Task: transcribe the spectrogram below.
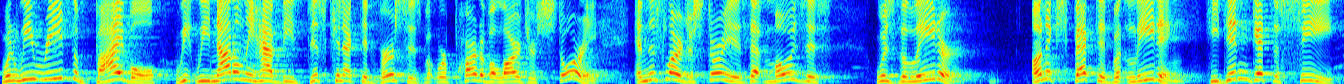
when we read the Bible, we, we not only have these disconnected verses, but we're part of a larger story. And this larger story is that Moses was the leader, unexpected, but leading. He didn't get to see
